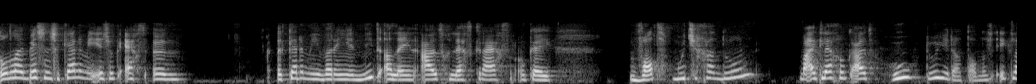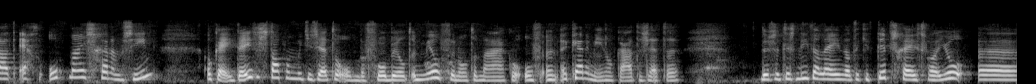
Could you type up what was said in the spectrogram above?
Online Business Academy is ook echt een academy waarin je niet alleen uitgelegd krijgt van oké, wat moet je gaan doen? Maar ik leg ook uit hoe doe je dat dan. Dus ik laat echt op mijn scherm zien. Oké, deze stappen moet je zetten om bijvoorbeeld een mailfunnel te maken of een academy in elkaar te zetten. Dus het is niet alleen dat ik je tips geef van joh, uh,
